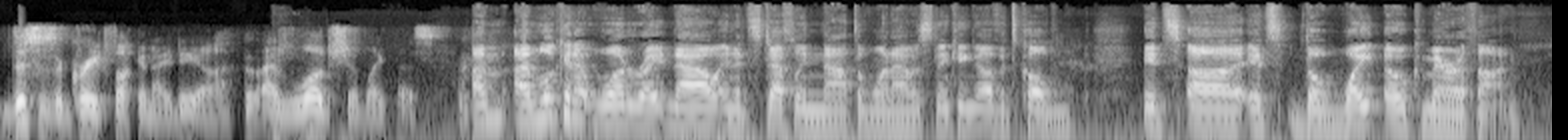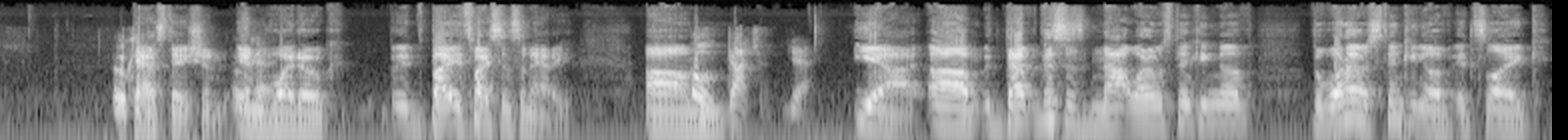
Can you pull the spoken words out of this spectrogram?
this is a great fucking idea. I love shit like this. I'm I'm looking at one right now, and it's definitely not the one I was thinking of. It's called it's uh it's the White Oak Marathon Okay. gas station Okay. in White Oak. It's by it's by Cincinnati. Um, Oh, gotcha. Yeah. Yeah, um, that this is not what I was thinking of. The one I was thinking of, it's like,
